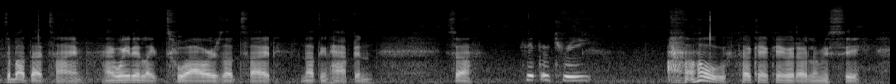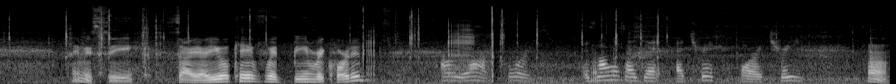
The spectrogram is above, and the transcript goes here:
It's about that time. I waited like two hours outside. Nothing happened. So, Trick or treat. Oh, okay, okay, wait, let me see. Let me see. Sorry, are you okay with being recorded? Oh yeah, of course. As long as I get a trick or a treat. Oh,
